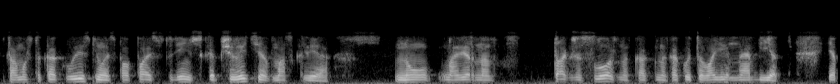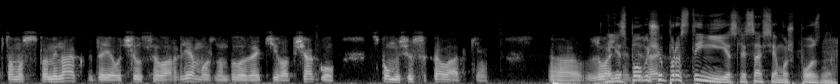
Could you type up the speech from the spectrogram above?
потому что, как выяснилось, попасть в студенческое общежитие в Москве, ну, наверное, так же сложно, как на какой-то военный объект. Я потому что вспоминаю, когда я учился в Орле, можно было зайти в общагу с помощью шоколадки. Э, Или желательно с помощью простыни, если совсем уж поздно.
